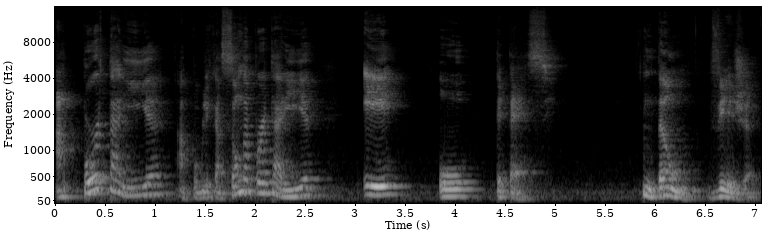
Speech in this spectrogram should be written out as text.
a portaria, a publicação da portaria e o TPS. Então, veja,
